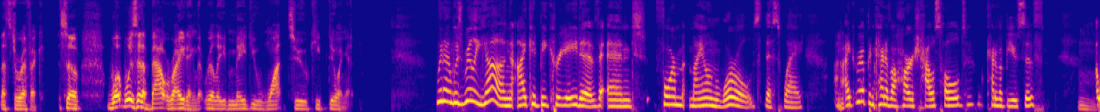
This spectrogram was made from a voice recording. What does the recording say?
that's terrific. So what was it about writing that really made you want to keep doing it? When I was really young, I could be creative and form my own worlds this way. I grew up in kind of a harsh household, kind of abusive. Hmm. A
